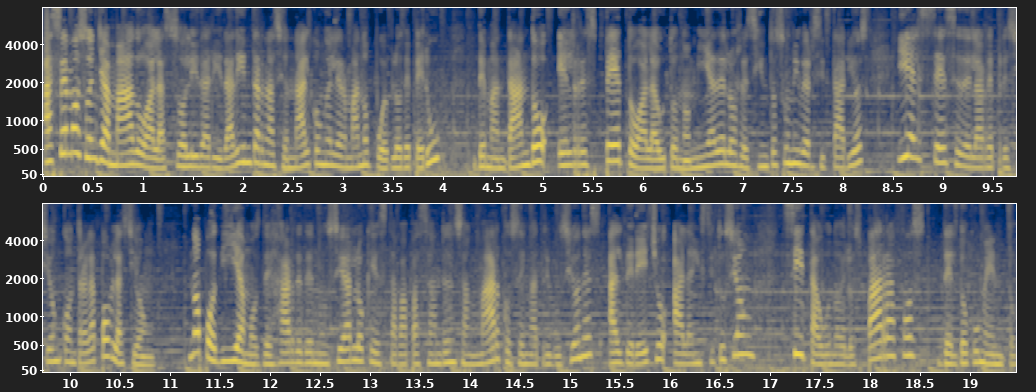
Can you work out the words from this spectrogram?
Hacemos un llamado a la solidaridad internacional con el hermano pueblo de Perú, demandando el respeto a la autonomía de los recintos universitarios y el cese de la represión contra la población. No podíamos dejar de denunciar lo que estaba pasando en San Marcos en atribuciones al derecho a la institución, cita uno de los párrafos del documento.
